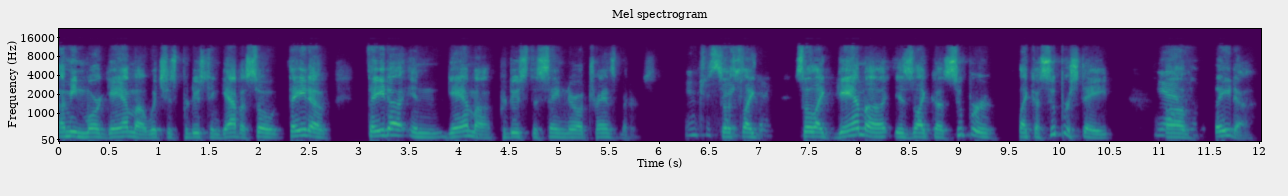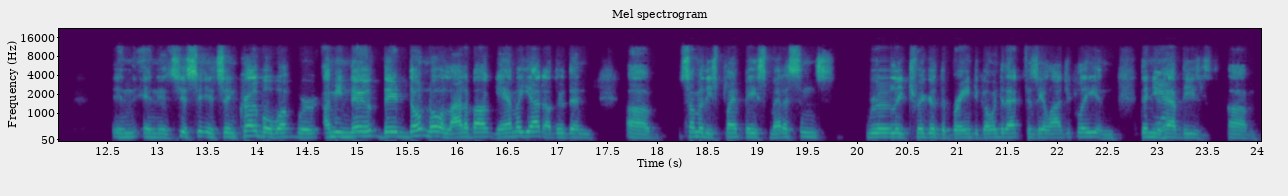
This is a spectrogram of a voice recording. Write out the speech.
I mean more gamma which is produced in gaba. So theta theta and gamma produce the same neurotransmitters. Interesting so it's like so like gamma is like a super like a super state yeah. of theta. And and it's just it's incredible what we're i mean they they don't know a lot about gamma yet other than uh, some of these plant-based medicines really triggered the brain to go into that physiologically and then you yeah. have these um,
